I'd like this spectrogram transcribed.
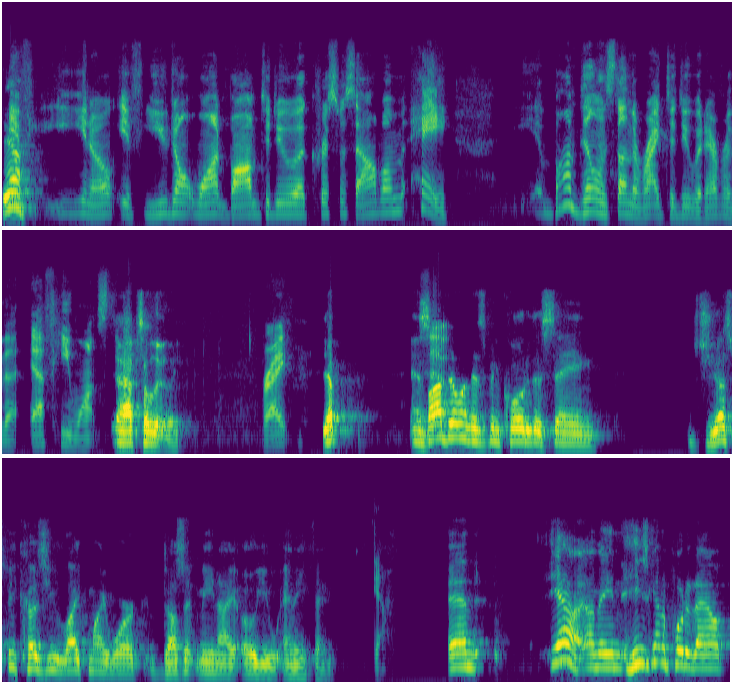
Yeah. if you know if you don't want bob to do a christmas album hey bob dylan's done the right to do whatever the f he wants to do, Absolutely. right Yep. And Bob Dylan has been quoted as saying, just because you like my work doesn't mean I owe you anything. Yeah. And yeah, I mean, he's going to put it out.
